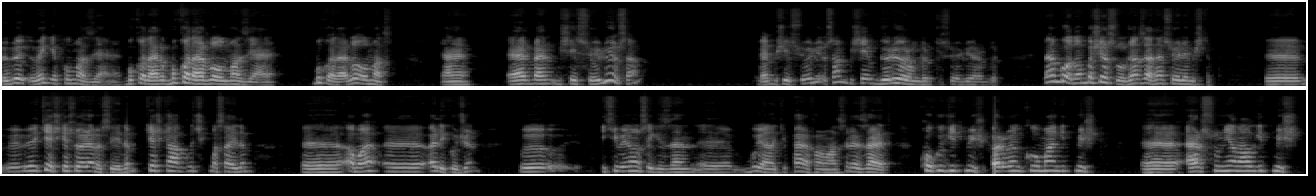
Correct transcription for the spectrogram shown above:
Öbek öbek yapılmaz yani. Bu kadar bu kadar da olmaz yani. Bu kadar da olmaz. Yani eğer ben bir şey söylüyorsam ben bir şey söylüyorsam bir şey görüyorumdur ki söylüyorumdur. Ben bu adam başarısız olacağını zaten söylemiştim. Ee, ve keşke söylemeseydim. Keşke haklı çıkmasaydım. Ee, ama e, Ali Koç'un e, 2018'den e, bu yanaki performansı rezalet. Koku gitmiş, Erven Kuman gitmiş, e, Ersun Yanal gitmiş,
